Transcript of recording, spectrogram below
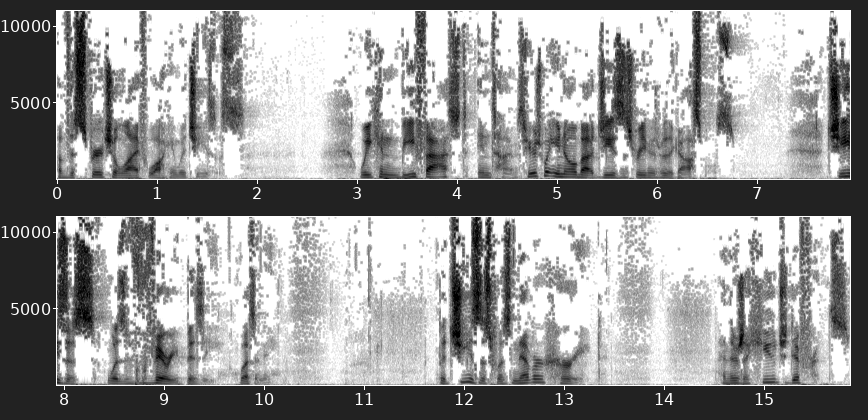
of the spiritual life walking with Jesus we can be fast in times. Here's what you know about Jesus reading through the Gospels Jesus was very busy, wasn't he? But Jesus was never hurried. And there's a huge difference.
